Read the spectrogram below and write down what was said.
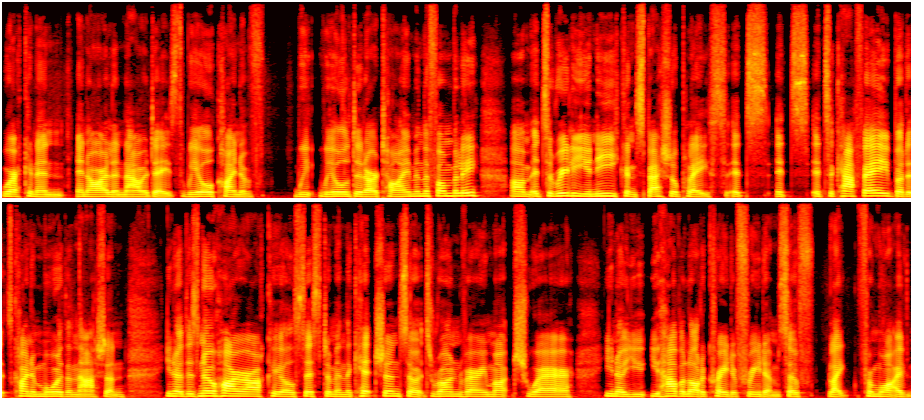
working in in Ireland nowadays. We all kind of we, we all did our time in the Fumbally. Um, it's a really unique and special place. It's it's it's a cafe, but it's kind of more than that. And you know, there's no hierarchical system in the kitchen, so it's run very much where you know you you have a lot of creative freedom. So f- like from what I've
